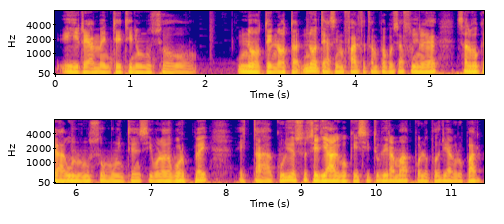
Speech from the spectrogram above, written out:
y realmente tiene un uso no te nota, no te hacen falta tampoco esas funcionalidades, salvo que haga un uso muy intensivo. Lo de Workplay está curioso, sería algo que si tuviera más, pues lo podría agrupar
